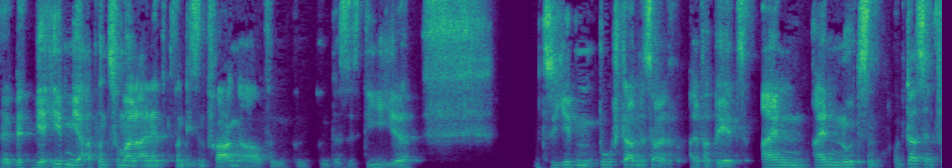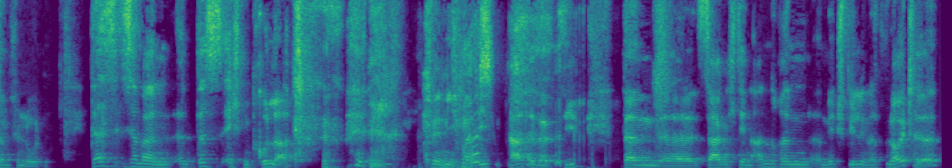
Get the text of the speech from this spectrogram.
äh, wir heben ja ab und zu mal eine von diesen Fragen auf und, und, und das ist die hier zu jedem Buchstaben des Alphabets einen, einen Nutzen und das in fünf Minuten. Das ist aber ein, das ist echt ein Brüller. Wenn jemand Was? die Karte da zieht, dann äh, sage ich den anderen Mitspielern, Leute,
